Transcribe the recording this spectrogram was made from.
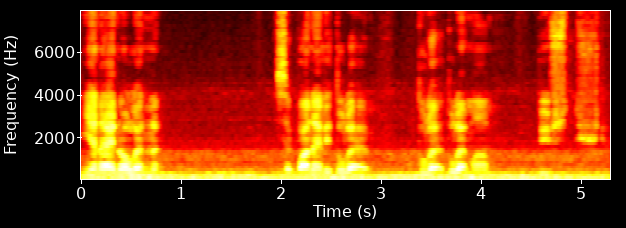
Ja näin ollen se paneeli tulee, tulee tulemaan pystyyn.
